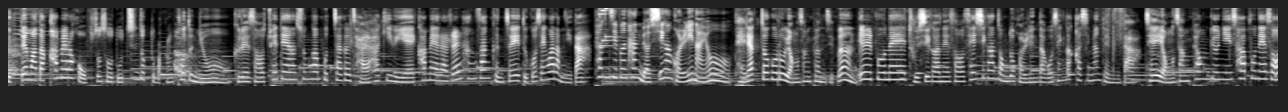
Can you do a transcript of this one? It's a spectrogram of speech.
그때마다 카메라가 없어서 놓친 적도 많거든요. 그래서 최대한 순간 포착을 잘 하기 위해 카메라를 항상 근처에 두고 생활합니다. 편집은 한 몇 시간 걸리나요? 대략적으로 영상 편집은 1분에 2시간에서 3시간 정도 걸린다고 생각하시면 됩니다. 제 영상 평균이 4분에서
